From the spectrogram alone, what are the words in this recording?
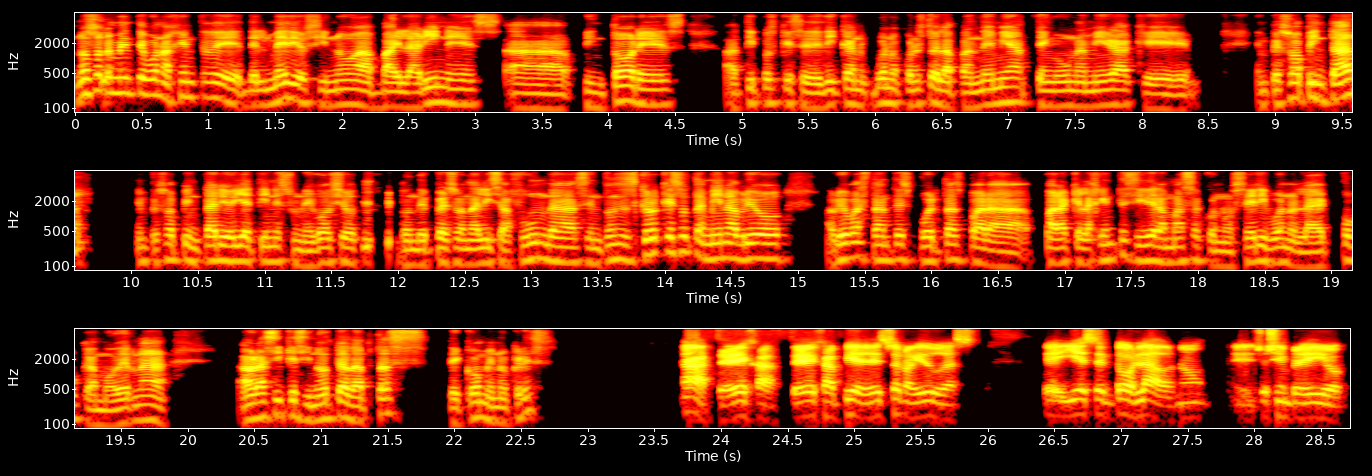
no solamente bueno, a gente del medio, sino a bailarines, a pintores, a tipos que se dedican, bueno, con esto de la pandemia, tengo una amiga que empezó a pintar empezó a pintar y hoy ya tiene su negocio donde personaliza fundas. Entonces creo que eso también abrió, abrió bastantes puertas para, para que la gente se diera más a conocer y bueno, la época moderna, ahora sí que si no te adaptas, te come, ¿no crees? Ah, te deja, te deja a pie, de eso no hay dudas. Eh, y es en todos lados, ¿no? Eh, yo siempre digo,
